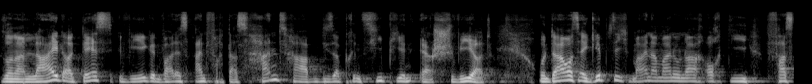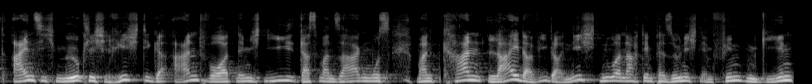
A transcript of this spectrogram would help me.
sondern leider deswegen, weil es einfach das Handhaben dieser Prinzipien erschwert. Und daraus ergibt sich meiner Meinung nach auch die fast einzig möglich richtige Antwort, nämlich die, dass man sagt, sagen muss, man kann leider wieder nicht nur nach dem persönlichen Empfinden gehen,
